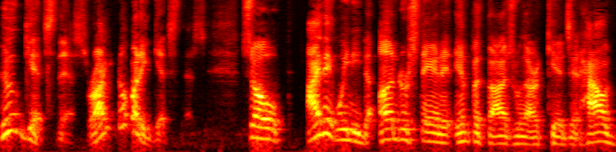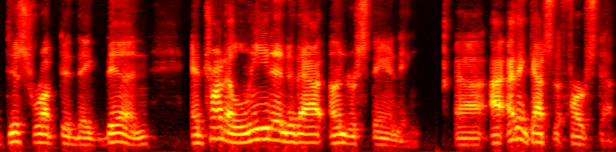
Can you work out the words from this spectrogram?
Who gets this, right? Nobody gets this. So I think we need to understand and empathize with our kids at how disrupted they've been and try to lean into that understanding uh, I, I think that's the first step.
